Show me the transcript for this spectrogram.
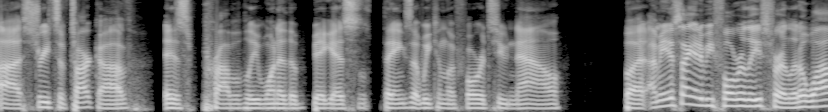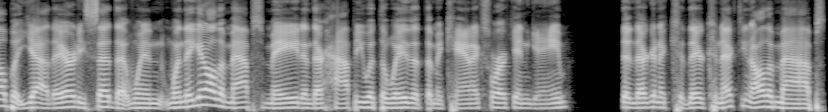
Uh Streets of Tarkov is probably one of the biggest things that we can look forward to now. But I mean it's not gonna be full release for a little while, but yeah, they already said that when when they get all the maps made and they're happy with the way that the mechanics work in game, then they're gonna they're connecting all the maps.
